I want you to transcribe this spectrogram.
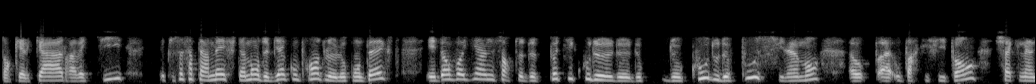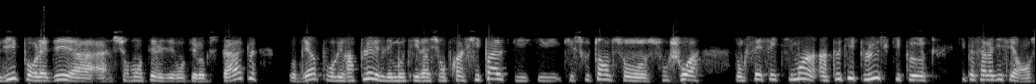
dans quel cadre, avec qui. Et tout ça, ça permet finalement de bien comprendre le, contexte et d'envoyer une sorte de petit coup de, de, de, coude ou de pouce finalement aux, aux participants chaque lundi pour l'aider à, à surmonter les éventuels obstacles ou bien pour lui rappeler les motivations principales qui, qui, qui sous-tendent son, son, choix. Donc c'est effectivement un, petit plus qui peut, qui peut faire la différence.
